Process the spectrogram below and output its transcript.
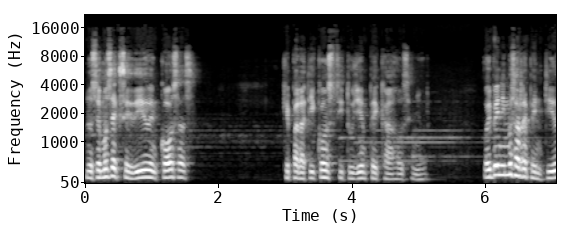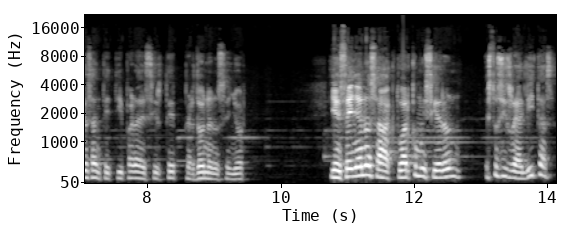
Nos hemos excedido en cosas que para ti constituyen pecado, Señor. Hoy venimos arrepentidos ante ti para decirte, perdónanos, Señor. Y enséñanos a actuar como hicieron estos israelitas,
